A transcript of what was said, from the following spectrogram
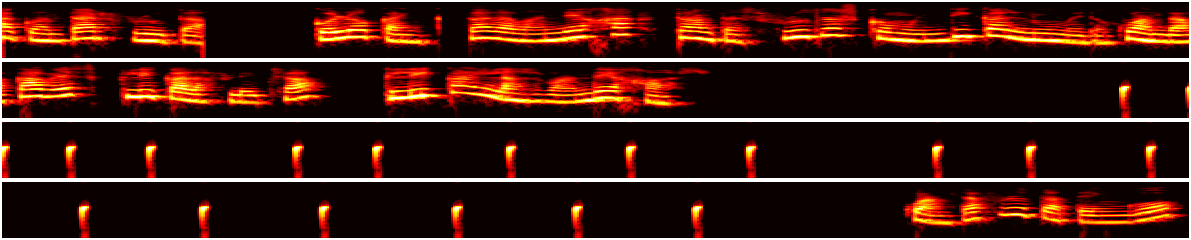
a contar fruta. Coloca en cada bandeja tantas frutas como indica el número. Cuando acabes, clica la flecha. Clica en las bandejas. ¿Cuánta fruta tengo?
